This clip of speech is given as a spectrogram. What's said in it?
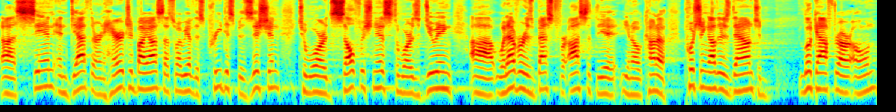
uh, sin, and death are inherited by us. That's why we have this predisposition towards selfishness, towards doing uh, whatever is best for us, at the, you know, kind of pushing others down to look after our own.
